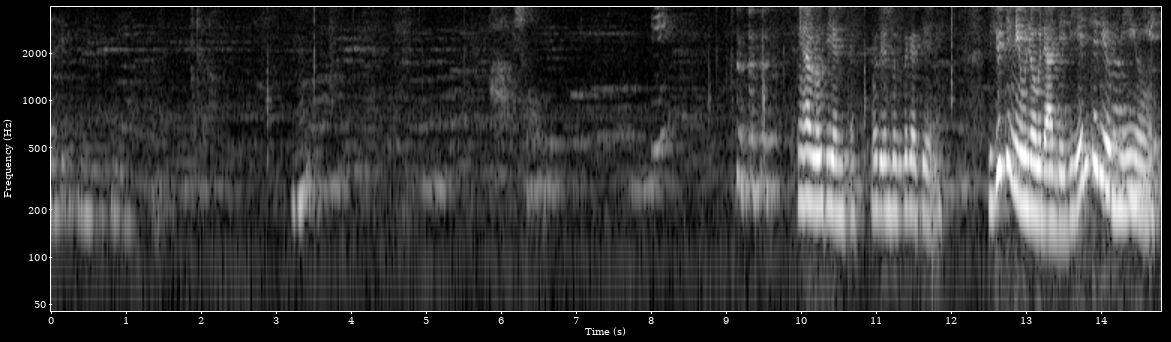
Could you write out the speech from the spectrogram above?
Dice que tiene una. ¿Mm? Ay, los dientes, los dientes que tiene. Yo tiene uno grande diente, Dios mío. Para!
